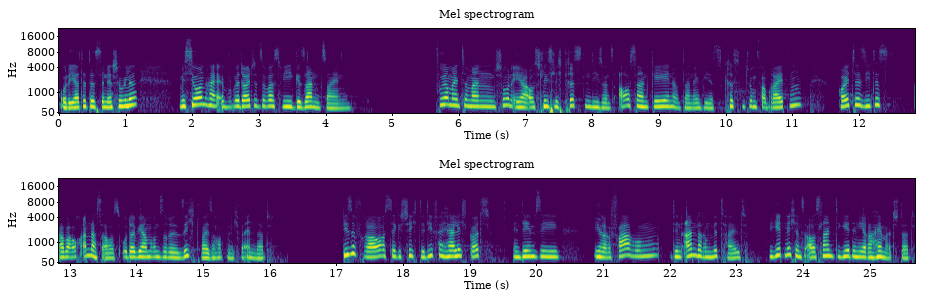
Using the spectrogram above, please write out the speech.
oder ihr hattet es in der Schule. Mission bedeutet sowas wie gesandt sein. Früher meinte man schon eher ausschließlich Christen, die so ins Ausland gehen und dann irgendwie das Christentum verbreiten. Heute sieht es aber auch anders aus oder wir haben unsere Sichtweise hoffentlich verändert. Diese Frau aus der Geschichte, die verherrlicht Gott, indem sie ihre Erfahrungen den anderen mitteilt. Die geht nicht ins Ausland, die geht in ihre Heimatstadt.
